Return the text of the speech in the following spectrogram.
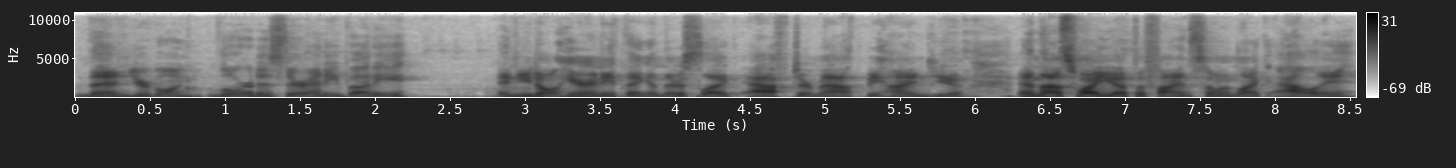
then you're going, Lord, is there anybody? And you don't hear anything, and there's like aftermath behind you. And that's why you have to find someone like Allie.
